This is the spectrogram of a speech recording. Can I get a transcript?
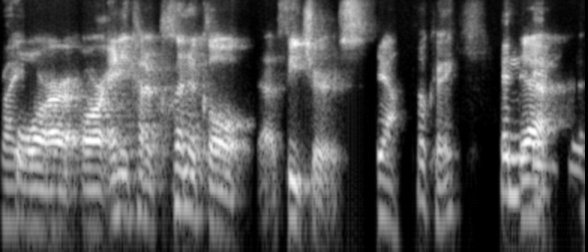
right. or or any kind of clinical uh, features. Yeah. Okay. And, yeah. And, uh,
